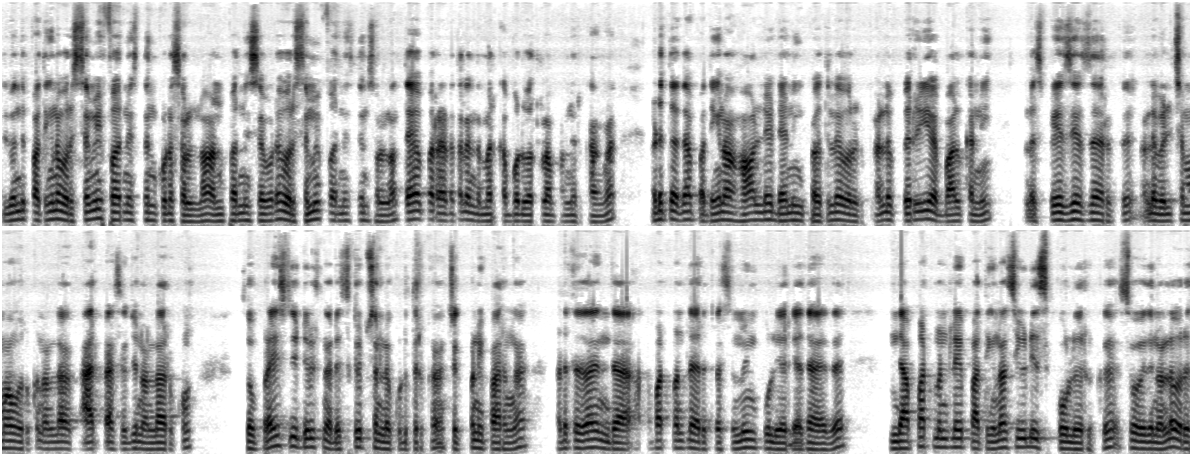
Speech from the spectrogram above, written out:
இது வந்து பார்த்தீங்கன்னா ஒரு செமி ஃபர்னிஷ்டுன்னு கூட சொல்லலாம். அன்ஃபர்னிஷை விட ஒரு செமி ஃபர்னிஷ்டுன்னு சொல்லலாம். தேவைப்படுற இடத்துல இந்த மாதிரி கபோர்ட் ஒர்க்லாம் பண்ணியிருக்காங்க அடுத்ததாக பார்த்தீங்கன்னா ஹால்லே டைனிங் பக்கத்தில் ஒரு நல்ல பெரிய பால்கனி நல்ல ஸ்பேசியஸாக இருக்குது நல்ல வெளிச்சமாகவும் இருக்கும் நல்ல ஏர் பேசேஜும் நல்லாயிருக்கும் ஸோ ப்ரைஸ் டீட்டெயில்ஸ் நான் டிஸ்கிரிப்ஷனில் கொடுத்துருக்கேன். செக் பண்ணி பாருங்கள் அடுத்ததாக இந்த அப்பார்ட்மெண்ட்டில் இருக்கிற ஸ்விம்மிங் பூல் ஏரியா தான் இது. இந்த அப்பார்ட்மெண்ட்லேயே பார்த்தீங்கன்னா சிடி ஸ்கூல் இருக்குது ஸோ இது நல்ல ஒரு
